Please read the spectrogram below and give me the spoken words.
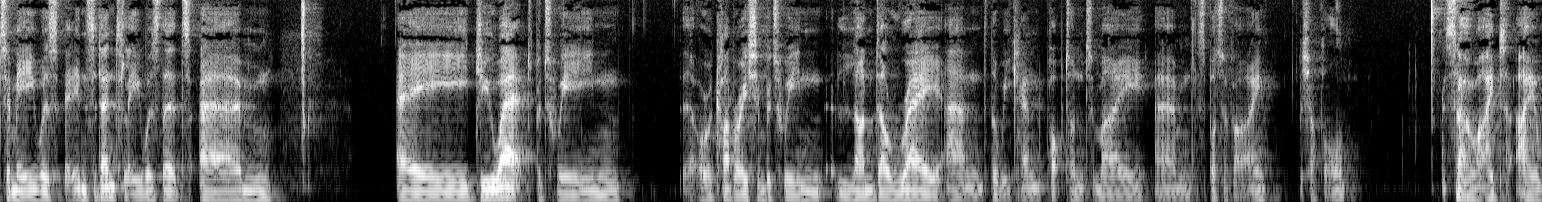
to me was, incidentally, was that um, a duet between or a collaboration between Lana Del Rey and The Weeknd popped onto my um, Spotify shuffle. So I I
